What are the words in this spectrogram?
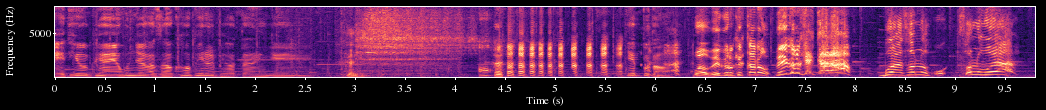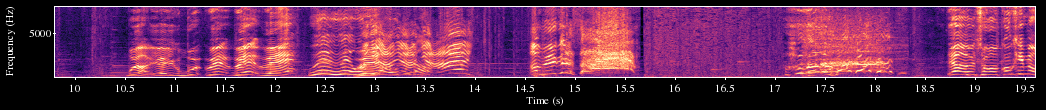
에티오피아에 혼자 가서 커피를 배웠다는 게 어? 예쁘다 뭐야 왜 그렇게 깔아? 왜 그렇게 깔아? 뭐야 설로 설로 뭐야 뭐야 야 이거 뭐 왜 왜 왜? 왜 왜 어디가 아니 어디가? 아왜 그랬어? 야 저거 꺾이면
